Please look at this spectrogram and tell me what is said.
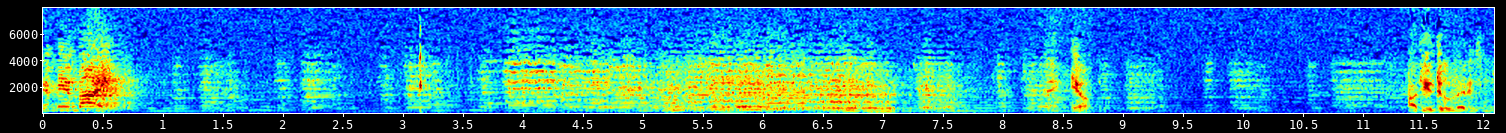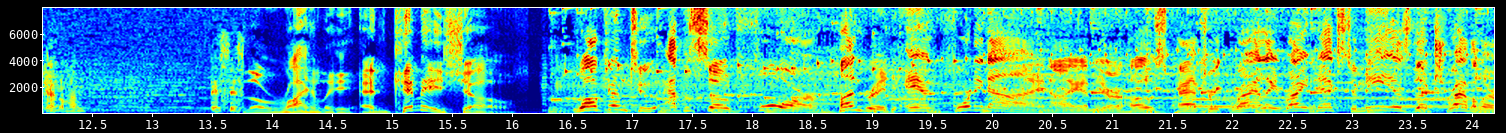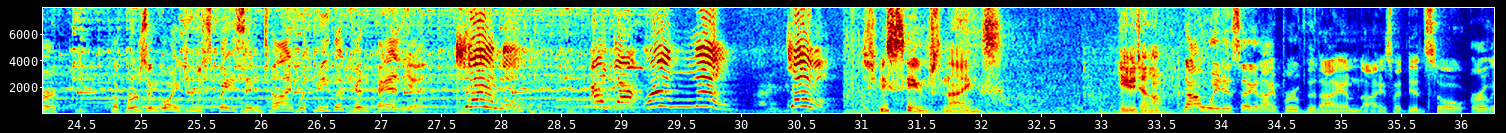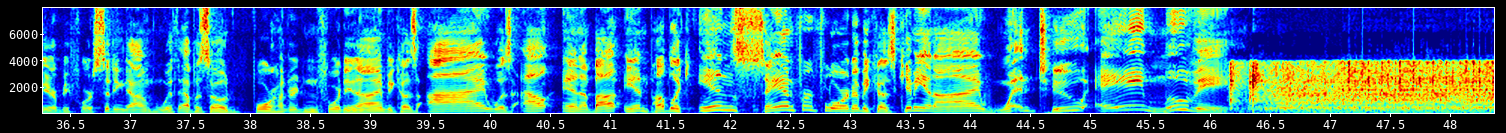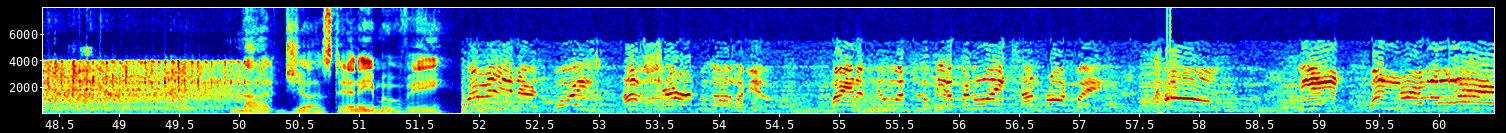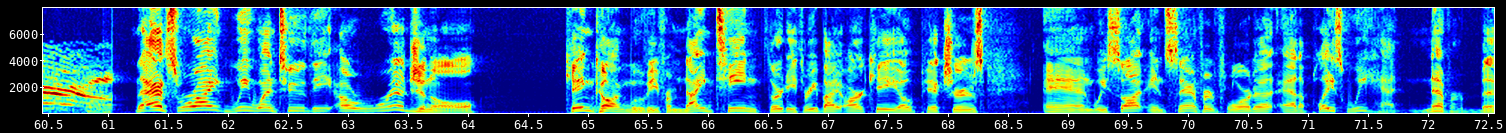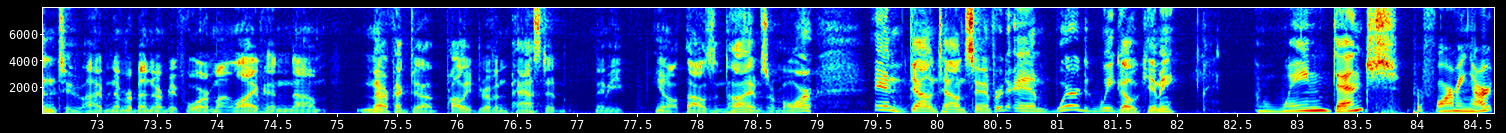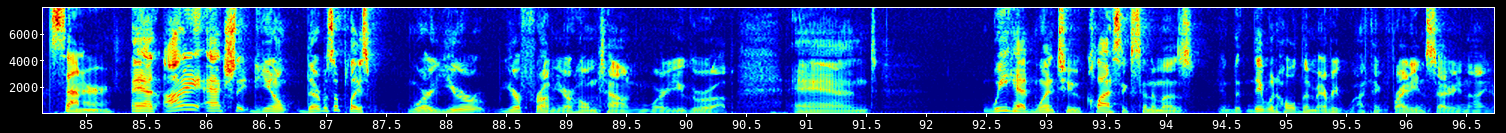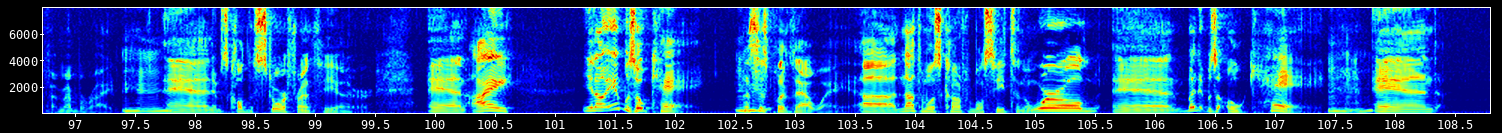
Give me a mic. Thank you. How do you do, ladies and gentlemen? This is The Riley and Kimmy Show. Welcome to episode 449. I am your host, Patrick Riley. Right next to me is the traveler, the person going through space and time with me, the companion. Jimmy, I got one name. Get it. She seems nice. You don't. Now, wait a second. I proved that I am nice. I did so earlier before sitting down with episode 449 because I was out and about in public in Sanford, Florida because Kimmy and I went to a movie. Not just any movie. We're millionaires, boys. I'll share it with all of you. Why, in a few months it'll be up in lights on Broadway. Come, That's right. We went to the original King Kong movie from 1933 by RKO Pictures, and we saw it in Sanford, Florida, at a place we had never been to. I've never been there before in my life, and um, matter of fact, I've probably driven past it maybe you know a thousand times or more in downtown Sanford. And where did we go, Kimmy? Wayne Densch Performing Arts Center. And I actually, you know, there was a place where you're you're from, your hometown, where you grew up, and we had went to classic cinemas. They would hold them every, I think, Friday and Saturday night, if I remember right. And it was called the Storefront Theater. And I, you know, it was okay. Let's just put it that way. Uh, not the most comfortable seats in the world, and but it was okay. And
